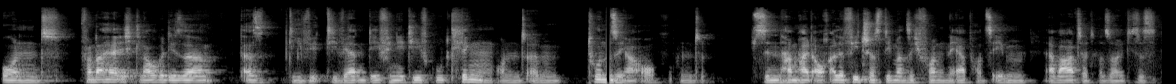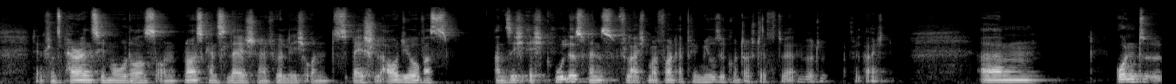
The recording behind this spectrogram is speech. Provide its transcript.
Und von daher, ich glaube, dieser, also die, die werden definitiv gut klingen und ähm, tun sie ja auch und sind, haben halt auch alle Features, die man sich von AirPods eben erwartet. Also halt dieses, den Transparency-Modus und Noise Cancellation natürlich und Spatial Audio, was an sich echt cool ist, wenn es vielleicht mal von Apple Music unterstützt werden würde, vielleicht. Ähm, und äh,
